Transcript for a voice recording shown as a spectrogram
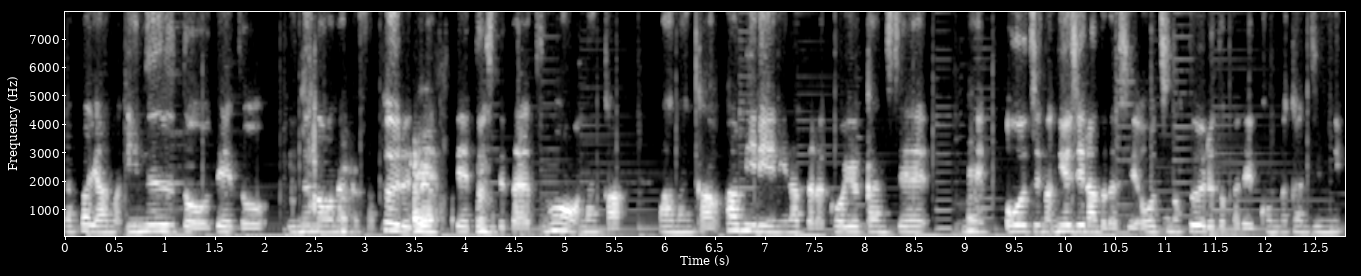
やっぱりあの犬とデート犬のなんかさ、プールでデートしてたやつも、なんかあなんかファミリーになったらこういう感じでね、お家のニュージーランドだしお家のプールとかでこんな感じに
